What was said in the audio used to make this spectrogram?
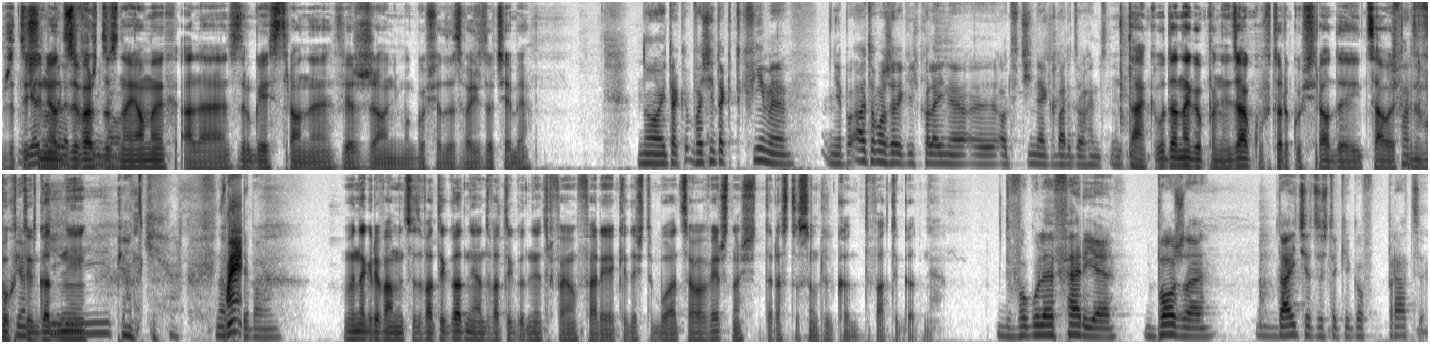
że ty Jezu, się nie odzywasz do znajomych, ale z drugiej strony wiesz, że oni mogą się odezwać do ciebie. No i tak właśnie tak tkwimy. Nie. A to może jakiś kolejny y, odcinek bardzo chętnie. Tak, udanego poniedziałku, wtorku, środy i całych Czwartku, dwóch piątki, tygodni. Piątki. Napiebałem. My nagrywamy co dwa tygodnie, a dwa tygodnie trwają ferie. Kiedyś to była cała wieczność, teraz to są tylko dwa tygodnie. W ogóle ferie. Boże. dajcie coś takiego w pracy,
